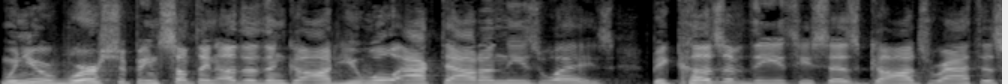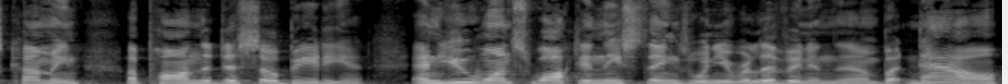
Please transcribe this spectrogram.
When you're worshiping something other than God, you will act out in these ways. Because of these, he says, God's wrath is coming upon the disobedient. And you once walked in these things when you were living in them, but now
